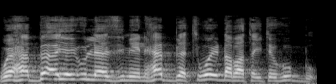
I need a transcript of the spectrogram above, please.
wahabbe ayay u laazimeen habbat way dhabatay tahubbu.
